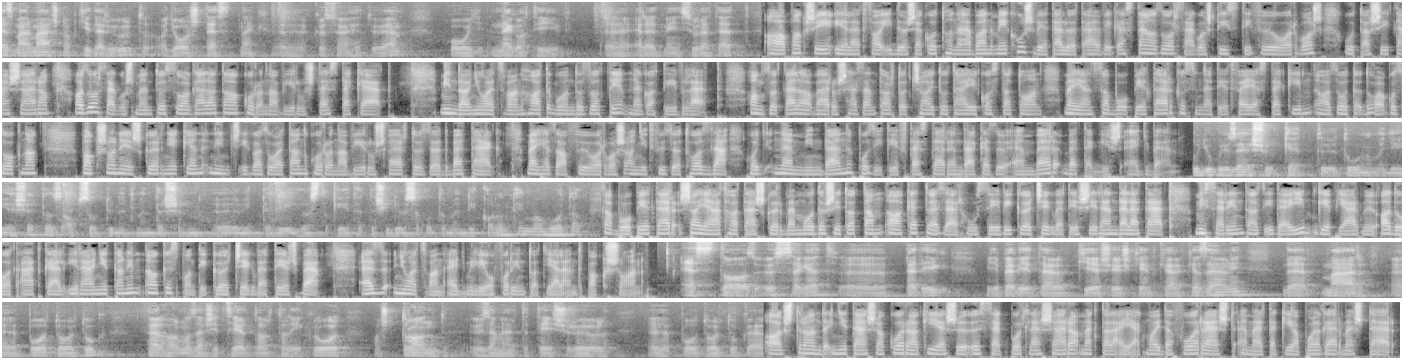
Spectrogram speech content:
Ez már másnap kiderült a gyors tesztnek köszönhetően, hogy negatív eredmény született. A Paksi Életfa idősek otthonában még húsvét előtt elvégezte az országos tiszti főorvos utasítására az országos mentőszolgálata a koronavírus teszteket. Mind a 86 gondozotté negatív lett. Hangzott el a Városházán tartott sajtótájékoztatón, melyen Szabó Péter köszönetét fejezte ki az ott dolgozóknak. Pakson és környékén nincs igazoltan koronavírus fertőzött beteg, melyhez a főorvos annyit fűzött hozzá, hogy nem minden pozitív tesztel rendelkező ember beteg is egyben. Tudjuk, hogy az első kettő Tolna megyei eset az abszolút tünetmentesen vitte végig azt a kéthetes időszakot, ameddig karanténban voltak. Szabó Péter saját hatáskörben módosította a 2020 évi költségvetési rendeletet, miszerint az idei gépjármű adót át kell irányítani a központi költségvetésbe. Ez 81 millió forintot jelent Pakson. Ezt az összeget pedig ugye bevétel kiesésként kell kezelni, de már pótoltuk felhalmozási céltartalékról, a strand üzemeltetésről pótoltuk. A strand nyitásakor a kieső összegportlására megtalálják majd a forrást, emelte ki a polgármester.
